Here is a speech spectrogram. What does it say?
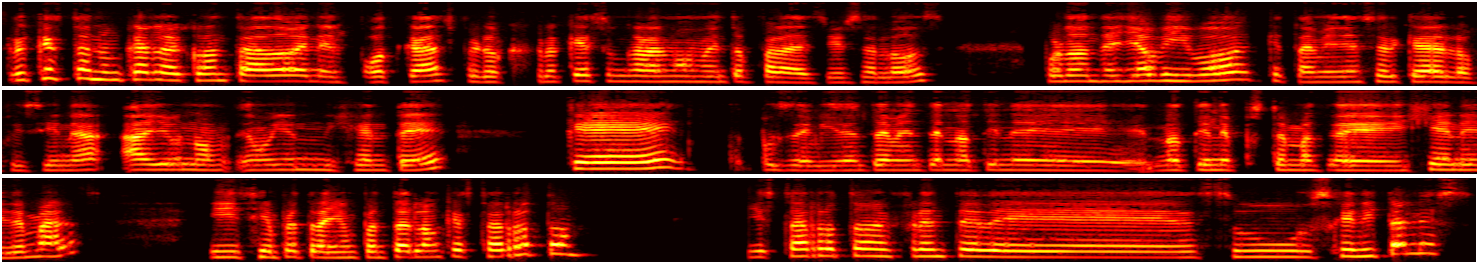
Creo que esto nunca lo he contado en el podcast, pero creo que es un gran momento para decírselos. Por donde yo vivo, que también es cerca de la oficina, hay un, hay un gente que, pues evidentemente no tiene, no tiene pues temas de higiene y demás, y siempre trae un pantalón que está roto. Y está roto enfrente de sus genitales.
